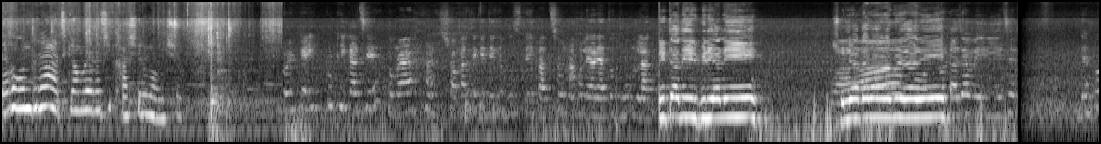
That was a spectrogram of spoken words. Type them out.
দেখো বন্ধুরা আজকে আমরা এনেছি খাসির মাংস। শরীরটা একটু ঠিক আছে তোমরা সকাল থেকে দেখে বুঝতেই পারছ না হলে আর এত লাগবে বিরিয়ানি বিরিয়ানি। তাজা বেরিয়েছে। দেখো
